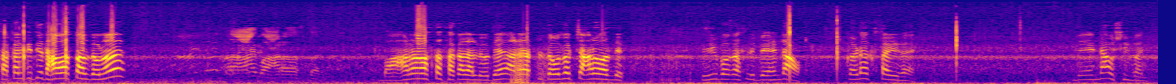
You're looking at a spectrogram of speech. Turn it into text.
सकाळी किती? दहा वाजता आलतो ना? बारा वाजता. बारा वाजता सकाळी आले होते आणि आता जवळजवळ चार वाजलेत ही बघ असली बेंडाव कडक साईज आहे. बेंडाव शिंगाली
